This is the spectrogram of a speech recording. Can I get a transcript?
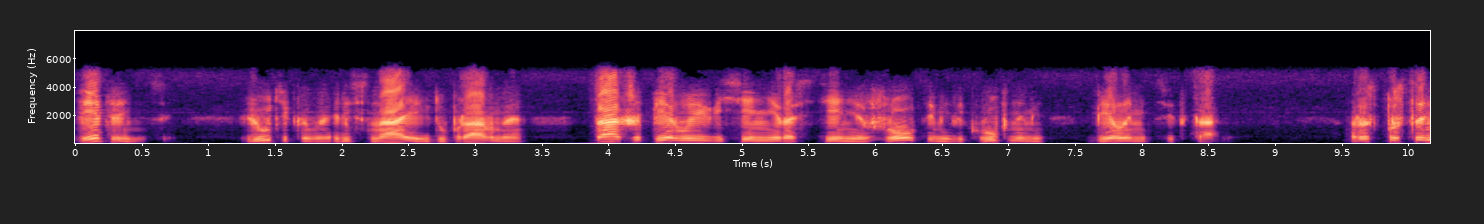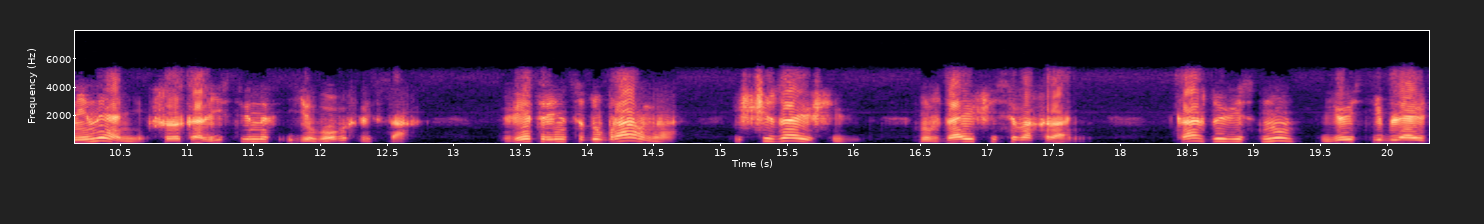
Ветреницы, лютиковая, лесная и дубравная, также первые весенние растения с желтыми или крупными белыми цветками. Распространены они в широколиственных и еловых лесах. Ветреница дубравная — исчезающий вид, нуждающийся в охране. Каждую весну ее истребляют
